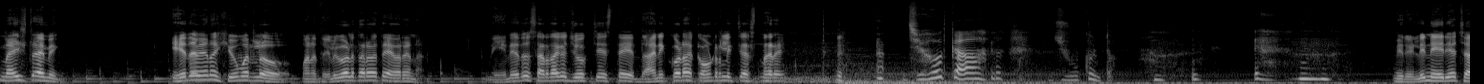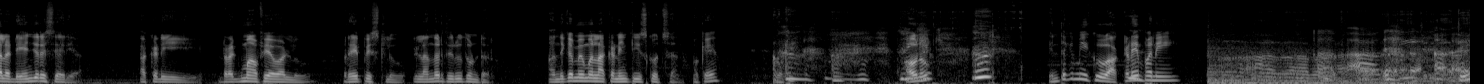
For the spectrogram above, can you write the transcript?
నైస్ టైమింగ్ ఏదేమైనా హ్యూమర్లో మన తెలుగు వాళ్ళ తర్వాత ఎవరైనా నేనేదో సరదాగా జోక్ చేస్తే దానికి కూడా కౌంటర్లు ఇచ్చేస్తున్నారే. జోకా? జోకుంటా మీరు వెళ్ళిన ఏరియా చాలా డేంజరస్ ఏరియా. అక్కడి డ్రగ్ మాఫియా వాళ్ళు రేపిస్టులు వీళ్ళందరూ తిరుగుతుంటారు. అందుకే మిమ్మల్ని అక్కడి నుంచి తీసుకొచ్చాను ఓకే? ఓకే. అవును? ఇంతకీ మీకు అక్కడేం పని? అది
